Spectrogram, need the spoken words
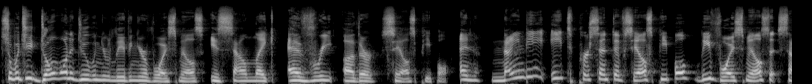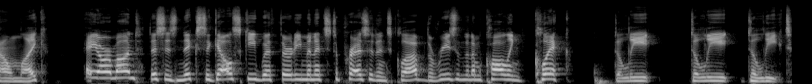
So, what you don't want to do when you're leaving your voicemails is sound like every other salespeople. And 98% of salespeople leave voicemails that sound like, Hey Armand, this is Nick Cegelski with 30 Minutes to President's Club. The reason that I'm calling, click, delete, delete, delete.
